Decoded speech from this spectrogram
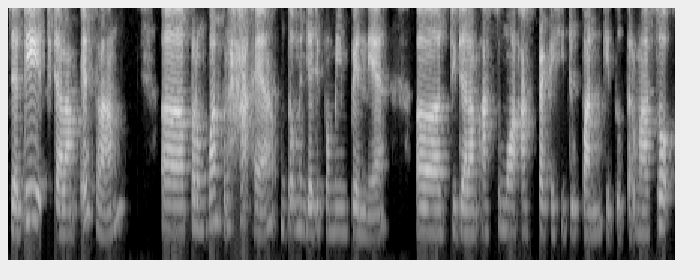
Jadi di dalam Islam eh, perempuan berhak ya untuk menjadi pemimpin ya uh, di dalam semua aspek kehidupan gitu, termasuk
